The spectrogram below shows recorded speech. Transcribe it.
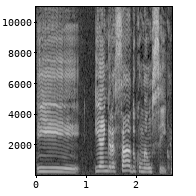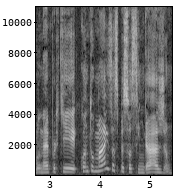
E, e é engraçado como é um ciclo, né? Porque quanto mais as pessoas se engajam,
